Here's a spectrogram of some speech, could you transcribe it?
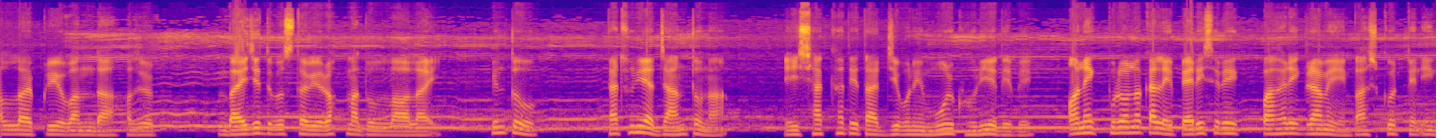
আল্লাহর প্রিয় বান্দা হজরত বাইজিদ বুস্তাবি রহমাতুল্লাহ আলাই কিন্তু কাঠুরিয়া জানতো না, এই সাক্ষাতে তার জীবনে মোড় ঘুরিয়ে দেবে। অনেক পুরনো কালে প্যারিসের এক পাহাড়ি গ্রামে বাস করতেন এক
